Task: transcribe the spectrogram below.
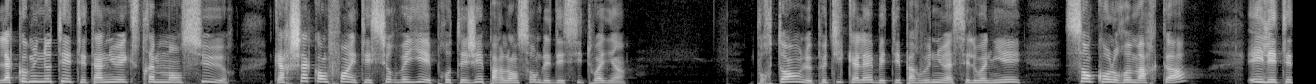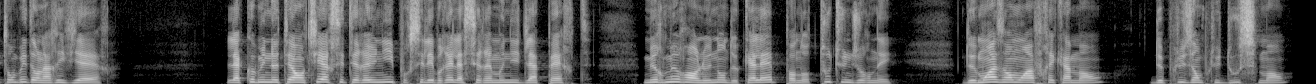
La communauté était un lieu extrêmement sûr, car chaque enfant était surveillé et protégé par l'ensemble des citoyens. Pourtant, le petit Caleb était parvenu à s'éloigner sans qu'on le remarquât, et il était tombé dans la rivière. La communauté entière s'était réunie pour célébrer la cérémonie de la perte, murmurant le nom de Caleb pendant toute une journée, de moins en moins fréquemment, de plus en plus doucement,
